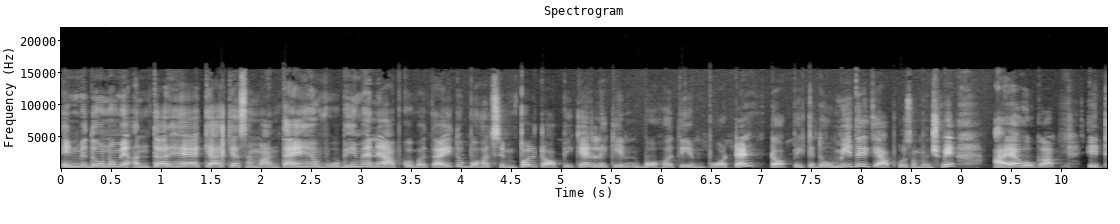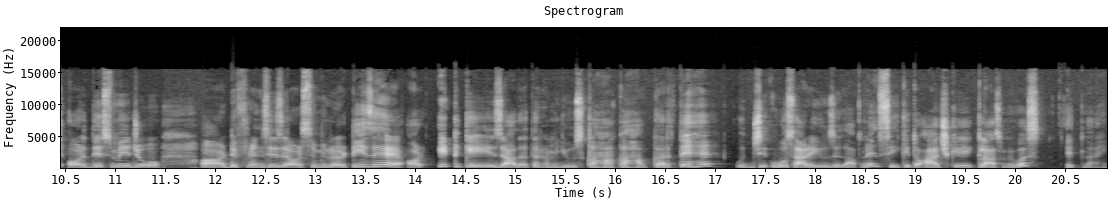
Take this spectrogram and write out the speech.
इनमें दोनों में अंतर है क्या क्या समानताएँ हैं, वो भी मैंने आपको बताई। तो बहुत सिंपल टॉपिक है, लेकिन बहुत ही इंपॉर्टेंट टॉपिक है। तो उम्मीद है कि आपको समझ में आया होगा इट और दिस में जो डिफरेंसेस है और सिमिलरिटीज़ है। और इट के ज़्यादातर हम यूज़ कहाँ कहाँ करते हैं वो सारे यूजेज आपने सीखे तो आज के क्लास में बस इतना ही।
